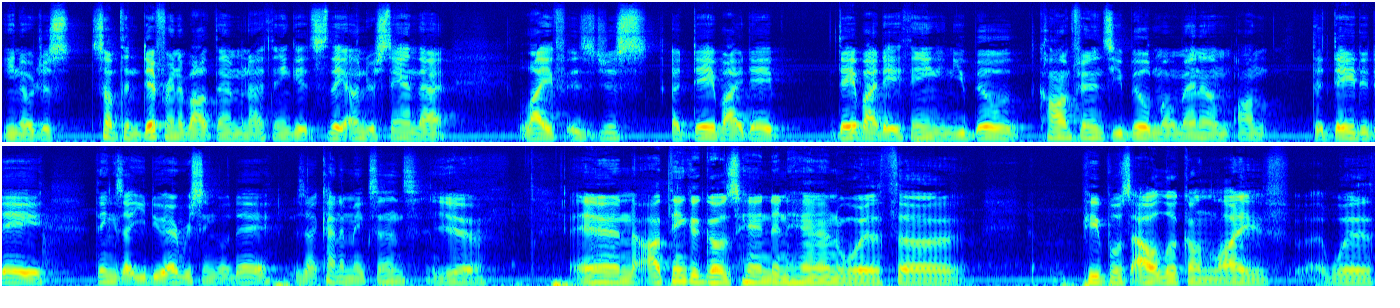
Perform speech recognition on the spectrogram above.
you know, just something different about them. And I think it's they understand that life is just a day by day day by day thing and you build confidence you build momentum on the day to day things that you do every single day. Does that kind of make sense? Yeah. And I think it goes hand in hand with uh, people's outlook on life, with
